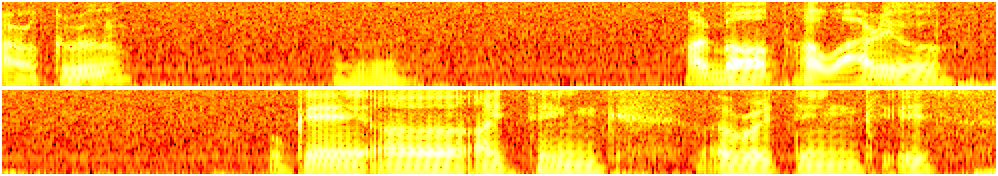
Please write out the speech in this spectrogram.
our crew. Uh, hi Bob, how are you? Okay, uh, I think everything is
